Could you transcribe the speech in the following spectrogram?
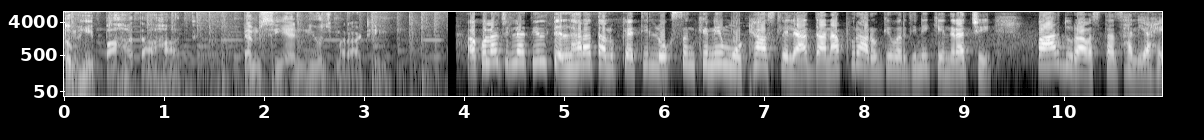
तुम्ही पाहत आहात M C N news Marathi. Akola जिल्ह्यातील तेल्हारा तालुक्यातील लोकसंख्येने मोठ्या असलेल्या दानापूर आरोग्यवर्धिनी केंद्राची पार दुरावस्था झाली आहे.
